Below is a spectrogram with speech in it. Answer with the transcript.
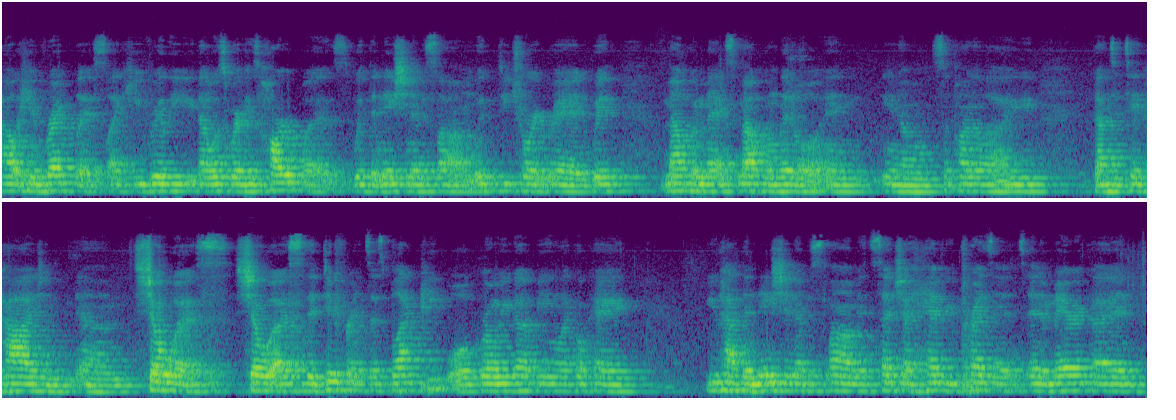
out here reckless. Like he really, that was where his heart was with the Nation of Islam, with Detroit Red, with Malcolm X, Malcolm Little, and you know, subhanAllah, he got to take Hajj and um, show us, show us the difference as black people growing up being like, okay, you have the Nation of Islam, it's such a heavy presence in America, and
